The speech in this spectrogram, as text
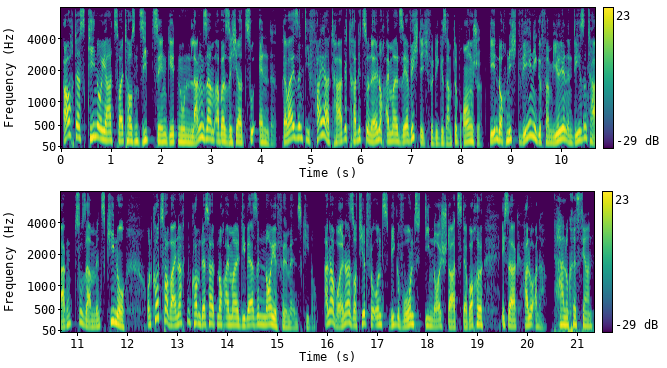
Auch das Kinojahr 2017 geht nun langsam aber sicher zu Ende. Dabei sind die Feiertage traditionell noch einmal sehr wichtig für die gesamte Branche. Gehen doch nicht wenige Familien in diesen Tagen zusammen ins Kino. Und kurz vor Weihnachten kommen deshalb noch einmal diverse neue Filme ins Kino. Anna Wollner sortiert für uns wie gewohnt die Neustarts der Woche. Ich sag Hallo Anna. Hallo Christian.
